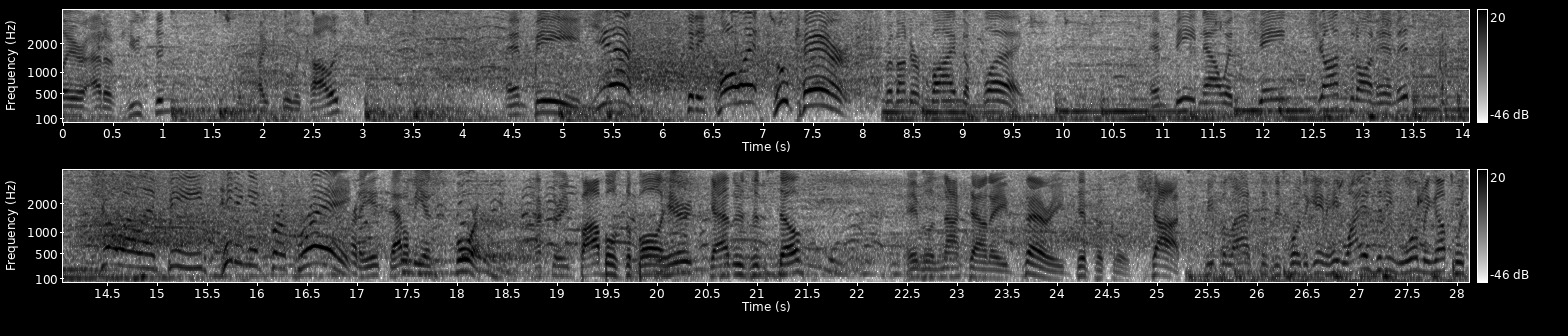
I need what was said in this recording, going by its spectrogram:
player out of Houston, high school to college. Embiid, yes! Did he call it? Who cares? With under five to play. Embiid now with James Johnson on him. It's Joel Embiid hitting it for three. That'll be his fourth. After he bobbles the ball here, gathers himself, able to knock down a very difficult shot. People asked us before the game, hey, why isn't he warming up with,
